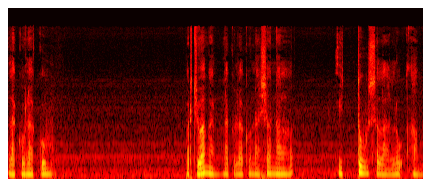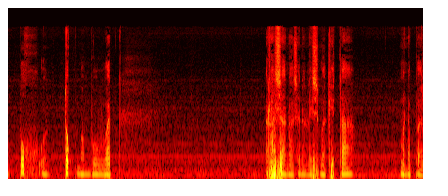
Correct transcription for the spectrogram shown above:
Lagu-lagu perjuangan, lagu-lagu nasional itu selalu ampuh untuk membuat rasa nasionalisme kita menebal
